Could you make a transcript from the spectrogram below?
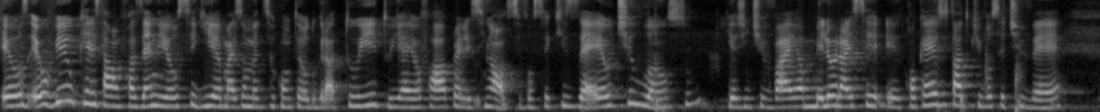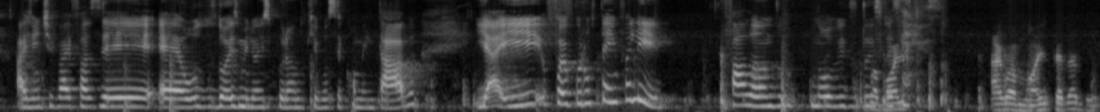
eu, eu vi o que eles estavam fazendo e eu seguia mais ou menos seu conteúdo gratuito. E aí eu falava pra ele assim: ó, se você quiser, eu te lanço e a gente vai melhorar esse, eh, qualquer resultado que você tiver. A gente vai fazer é, os 2 milhões por ano que você comentava. E aí foi por um tempo ali, falando no ouvido do especialista. Água mole, pedra dura.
